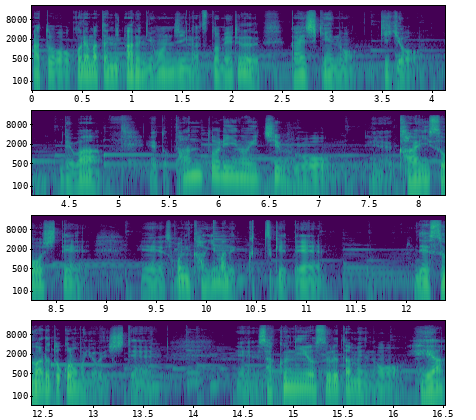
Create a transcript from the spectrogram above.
あとこれまたにある日本人が勤める外資系の企業では、えーと、パントリーの一部を、えー、改装して、え、そこに鍵までくっつけてで座るところも用意して、えー、搾乳をするための部屋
